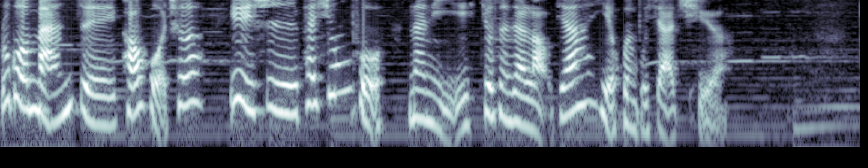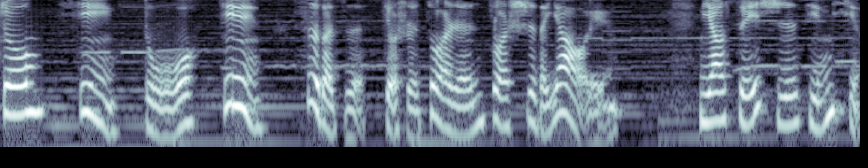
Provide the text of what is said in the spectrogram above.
如果满嘴跑火车，遇事拍胸脯，那你就算在老家也混不下去。”忠信。笃敬四个字就是做人做事的要领，你要随时警醒。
